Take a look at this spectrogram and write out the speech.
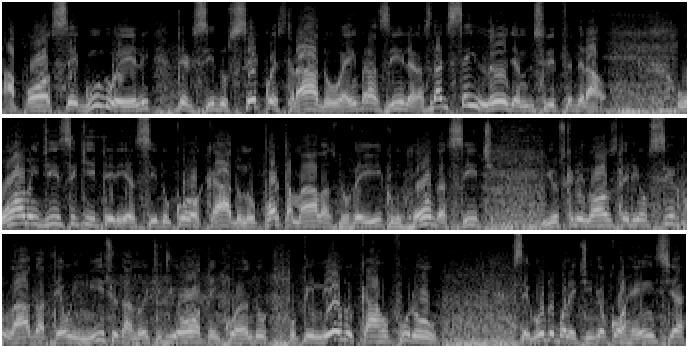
após, segundo ele, ter sido sequestrado em Brasília, na cidade de Ceilândia, no Distrito Federal. O homem disse que teria sido colocado no porta-malas do veículo Honda City e os criminosos teriam circulado até o início da noite de ontem, quando o pneu do carro furou. Segundo o boletim de ocorrência,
